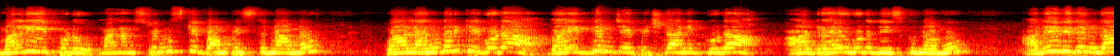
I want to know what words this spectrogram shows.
మళ్ళీ ఇప్పుడు మనం స్విమ్స్కి పంపిస్తున్నాము. వాళ్ళందరికీ కూడా వైద్యం చేయించడానికి కూడా ఆ డ్రైవ్ కూడా తీసుకున్నాము. అదే విధంగా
